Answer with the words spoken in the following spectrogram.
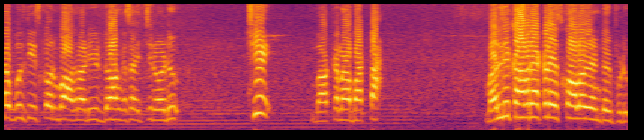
డబ్బులు తీసుకొని పోతున్నాడు. ఈ దొంగ సచ్చినోడు. ఛీ బక్క నా బట్ట. మళ్ళీ కవర్ ఎక్కడ వేసుకోవాలో ఏంటో ఇప్పుడు.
